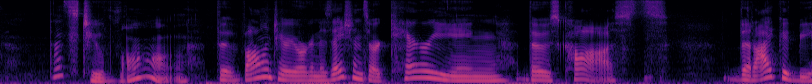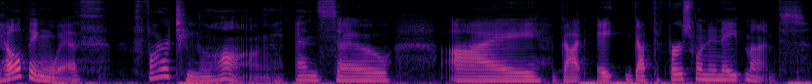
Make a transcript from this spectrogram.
that's too long. The voluntary organizations are carrying those costs that I could be helping with far too long. And so I got eight got the first one in 8 months.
